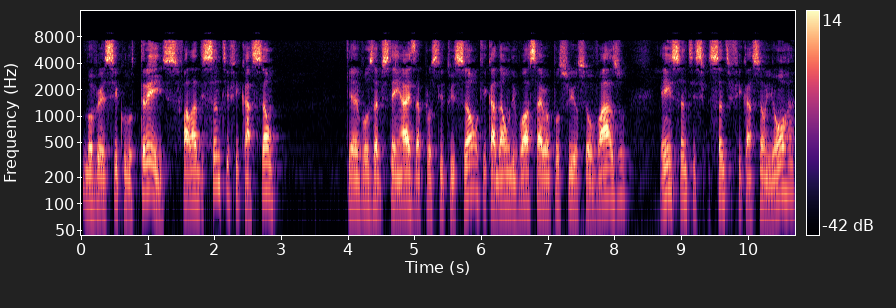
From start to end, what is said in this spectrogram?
no versículo 3, falar de santificação, que é vos abstenhais da prostituição, que cada um de vós saiba possuir o seu vaso em santificação e honra,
